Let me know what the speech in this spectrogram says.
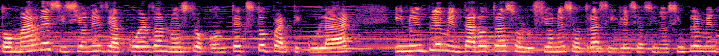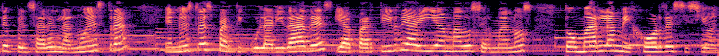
tomar decisiones de acuerdo a nuestro contexto particular y no implementar otras soluciones a otras iglesias, sino simplemente pensar en la nuestra, en nuestras particularidades y a partir de ahí, amados hermanos, tomar la mejor decisión.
